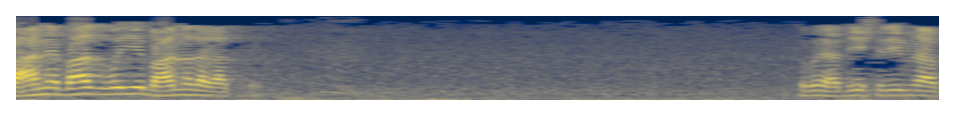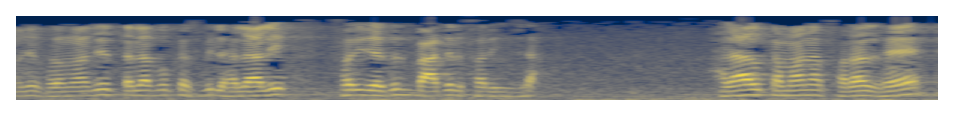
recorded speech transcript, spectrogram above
بہانے باز وہ یہ بہانہ لگاتے ہیں۔ تو بھائی حدیث شریف میں آپ نے فرما دیا طلب و قصب الحلالی فریض الباد الفریضہ۔ حلال کمانا فرض ہے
